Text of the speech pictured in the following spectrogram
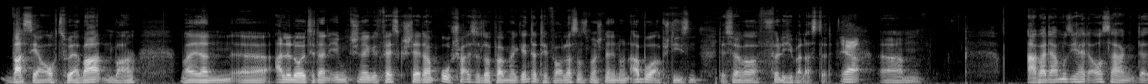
was ja auch zu erwarten war, weil dann äh, alle Leute dann eben schnell festgestellt haben, oh scheiße, es läuft bei Magenta TV, lass uns mal schnell noch ein Abo abschließen. Der Server war völlig überlastet. Ja. Ähm, aber da muss ich halt auch sagen, da,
